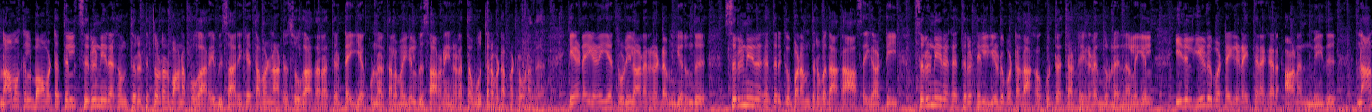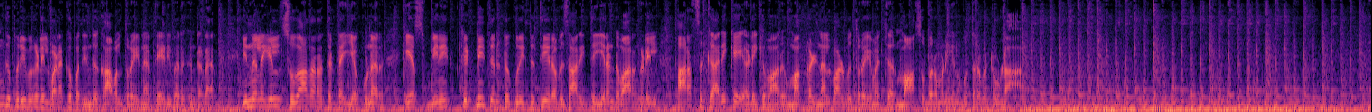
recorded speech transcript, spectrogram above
நாமக்கல் மாவட்டத்தில் சிறுநீரகம் திருட்டு தொடர்பான புகாரை விசாரிக்க தமிழ்நாடு சுகாதார திட்ட இயக்குநர் தலைமையில் விசாரணை நடத்த உத்தரவிடப்பட்டுள்ளது. ஏழை எளிய தொழிலாளர்களிடம் இருந்து சிறுநீரகத்திற்கு பணம் தருவதாக ஆசை காட்டி சிறுநீரக திருட்டில் ஈடுபட்டதாக குற்றச்சாட்டு எழுந்துள்ள நிலையில் இதில் ஈடுபட்ட இடைத்தரகர் ஆனந்த் மீது நான்கு பிரிவுகளில் வழக்கு பதிந்து காவல்துறையினர் தேடி வருகின்றனர். இந்நிலையில் சுகாதார திட்ட இயக்குநர் எஸ் வினித் கிட்னி திருட்டு குறித்து தீர விசாரித்து இரண்டு வாரங்களில் அரசுக்கு அறிக்கை அளிக்குமாறு மக்கள் நல்வாழ்வுத்துறை அமைச்சர் மா சுப்பிரமணியன் உத்தரவிட்டுள்ளார். Stop.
